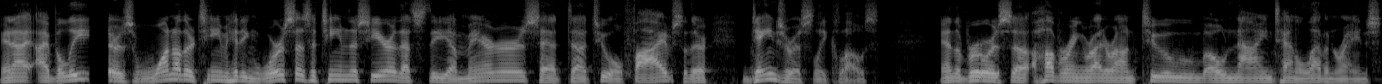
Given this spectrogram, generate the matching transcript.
And I, I, believe there's one other team hitting worse as a team this year. That's the uh, Mariners at uh, 205. So they're dangerously close. And the Brewers uh, hovering right around 209, 10, 11 range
